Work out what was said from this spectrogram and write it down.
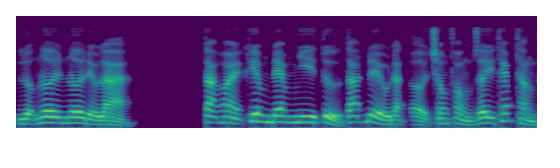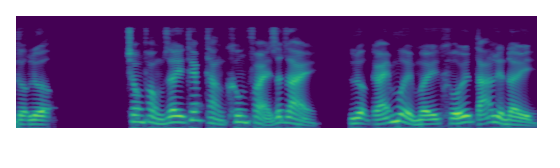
lượng nơi nơi đều là. Tạ Hoài Khiêm đem nhi tử ta đều đặt ở trong phòng dây thép thẳng thượng lượng. Trong phòng dây thép thẳng không phải rất dài, lượng cái mười mấy khối tã liền đầy.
